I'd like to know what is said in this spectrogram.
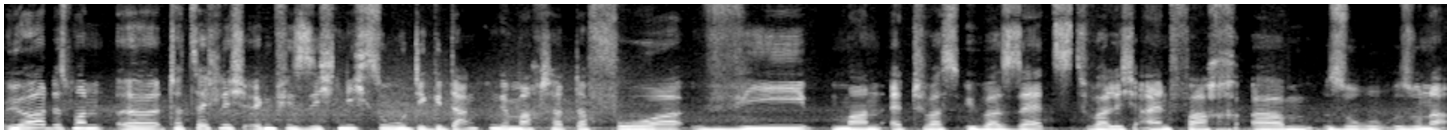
Ja, dass man äh, tatsächlich irgendwie sich nicht so die Gedanken gemacht hat davor, wie man etwas übersetzt, weil ich einfach ähm, so, so eine,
